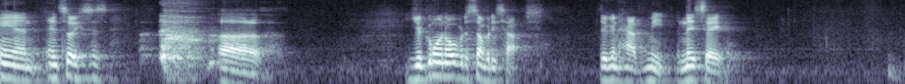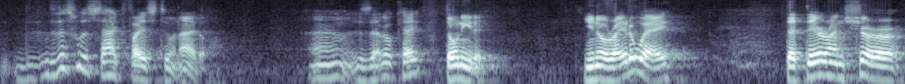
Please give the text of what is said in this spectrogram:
and, and so he says, uh, You're going over to somebody's house. They're going to have meat. And they say, This was sacrificed to an idol. Uh, is that okay? Don't eat it. You know right away that they're unsure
